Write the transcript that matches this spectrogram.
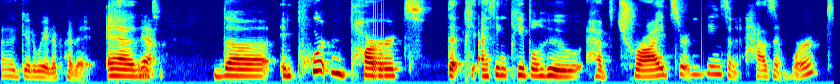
a good way to put it. And Yeah. The important part that I think people who have tried certain things and it hasn't worked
